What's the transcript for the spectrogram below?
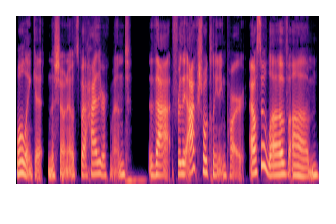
we'll link it in the show notes, but highly recommend that for the actual cleaning part. I also love um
